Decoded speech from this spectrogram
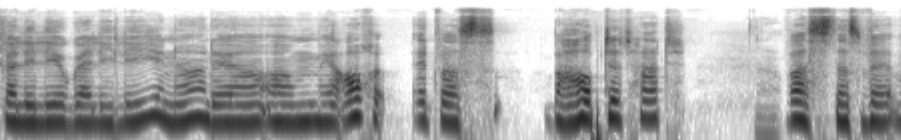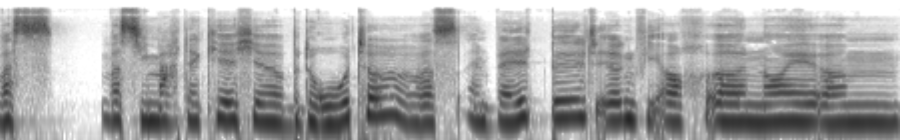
Galileo Galilei, ne, der ähm, ja auch etwas behauptet hat, ja. was das, was, was die Macht der Kirche bedrohte, was ein Weltbild irgendwie auch äh, neu ähm,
